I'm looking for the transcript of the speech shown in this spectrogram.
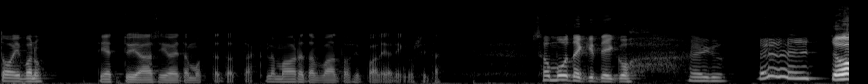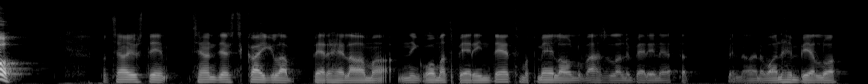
toivonut tiettyjä asioita, mutta tota, kyllä mä odotan vaan tosi paljon niin sitä. Se on muutenkin niinku... Eikö? Eito! Mutta se on justiin, se on tietysti kaikilla perheillä oma, niin omat perinteet, mutta meillä on ollut vähän sellainen perinne, että mennään aina vanhempien luo.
